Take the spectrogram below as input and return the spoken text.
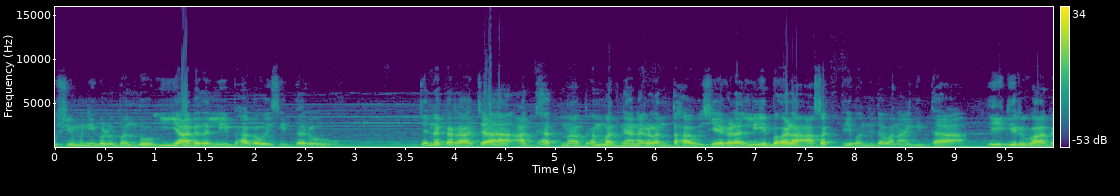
ಋಷಿಮುನಿಗಳು ಬಂದು ಈ ಯಾಗದಲ್ಲಿ ಭಾಗವಹಿಸಿದ್ದರು. ಜನಕರಾಜ ಆಧ್ಯಾತ್ಮ, ಬ್ರಹ್ಮಜ್ಞಾನಗಳಂತಹ ವಿಷಯಗಳಲ್ಲಿ ಬಹಳ ಆಸಕ್ತಿ ಹೊಂದಿದವನಾಗಿದ್ದ. ಹೀಗಿರುವಾಗ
